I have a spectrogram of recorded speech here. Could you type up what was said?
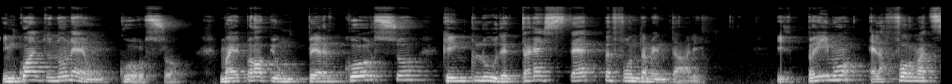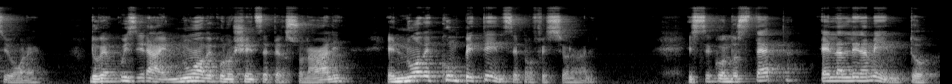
in quanto non è un corso, ma è proprio un percorso che include tre step fondamentali. Il primo è la formazione, dove acquisirai nuove conoscenze personali e nuove competenze professionali. Il secondo step è l'allenamento,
